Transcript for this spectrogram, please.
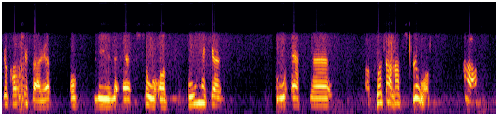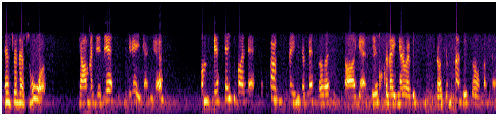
Du kommer till Sverige och blir eh, ståuppkomiker på ett, eh, på ett annat språk. Ja. Är inte det svårt? Ja, men det är det som är grejen ju. Det ska inte vara lätt. Det fanns det inte lätt överhuvudtaget. Det spelar ingen roll vilket språk man vill sova det.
